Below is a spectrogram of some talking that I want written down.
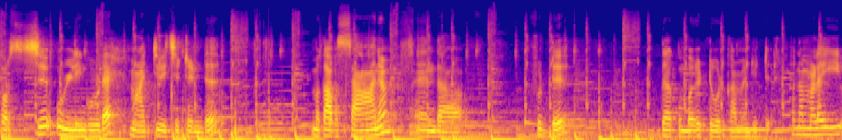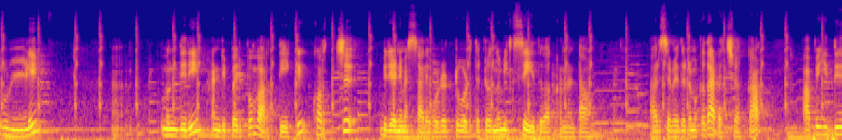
കുറച്ച് ഉള്ളിയും കൂടെ മാറ്റി വെച്ചിട്ടുണ്ട്. നമുക്ക് അവസാനം എന്താ ഫുഡ് ഇതാക്കുമ്പോൾ ഇട്ട് കൊടുക്കാൻ വേണ്ടിയിട്ട്. അപ്പോൾ നമ്മളെ ഈ ഉള്ളി മുന്തിരി അണ്ടിപ്പരിപ്പും വറുത്തേക്ക് കുറച്ച് ബിരിയാണി മസാല കൂടെ ഇട്ട് കൊടുത്തിട്ട് ഒന്ന് മിക്സ് ചെയ്ത് വെക്കണം കേട്ടോ ആ ഒരു സമയത്ത് നമുക്കത് അടച്ച് വെക്കാം. അപ്പോൾ ഇത്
